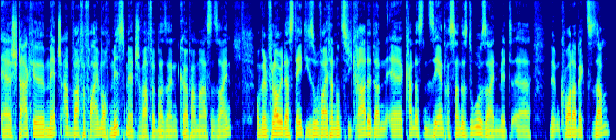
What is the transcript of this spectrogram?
äh, starke Matchup-Waffe, vor allem auch Mismatch-Waffe bei seinen Körpermaßen sein. Und wenn Florida State die so weiter nutzt wie gerade, dann äh, kann das ein sehr interessantes Duo sein mit, äh, mit dem Quarterback zusammen.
